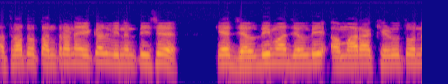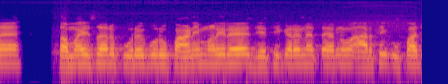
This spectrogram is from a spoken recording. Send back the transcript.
અથવા તો તંત્રને એક જ વિનંતી છે કે જલ્દીમાં જલ્દી અમારા ખેડૂતોને સમયસર પૂરેપૂરું પાણી મળી રહે, જેથી કરીને તેનું આર્થિક ઉપાર્જન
